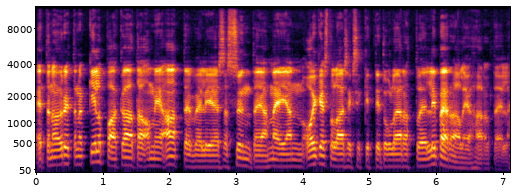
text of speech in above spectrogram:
että ne on yrittänyt kilpaa kaataa omia aatteenveljeensä syntejä meidän oikeistolaisiksikin tituleerattujen liberaalien harteille.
